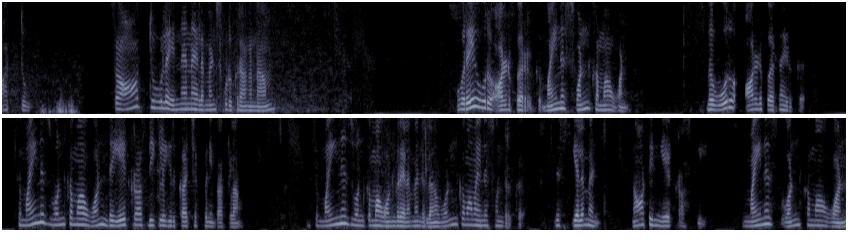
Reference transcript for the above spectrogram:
R two so R டூவில் என்னென்ன எலமெண்ட்ஸ் கொடுக்குறாங்கன்னா ஒரே ஒரு ஆர்டர் பேர் இருக்கு. மைனஸ் ஒன் கமா ஒன் இந்த ஒரு ஆர்டர் பேர் தான் இருக்கு. So minus one comma one இந்த ஏ கிராஸ் பிக்குள்ள இருக்கா? செக் பண்ணி பார்க்கலாம். ஸோ மைனஸ் ஒன் கமா ஒன்கிற எலமெண்ட் இல்லை. ஒன் கமா மைனஸ் ஒன் இருக்கு. This element not in A cross B minus one comma one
